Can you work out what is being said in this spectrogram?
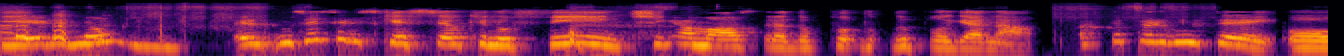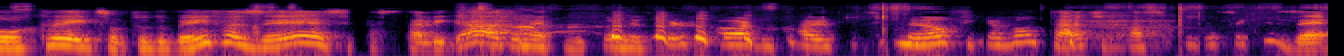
E ele não. Não sei se ele esqueceu esqueceu que no fim tinha amostra do, do plug anal. Até perguntei, ô Cleiton, tudo bem fazer? Você tá ligado, né? Como minhas performances. Ele disse, não, fique à vontade, faça o que você quiser.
